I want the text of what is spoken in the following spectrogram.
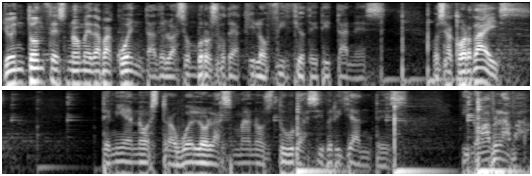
Yo entonces no me daba cuenta de lo asombroso de aquel oficio de titanes. ¿Os acordáis? Tenía nuestro abuelo las manos duras y brillantes y no hablaba.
